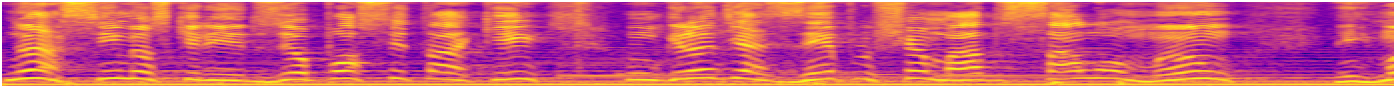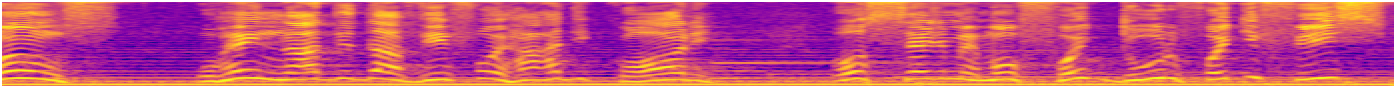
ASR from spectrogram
Não é assim, meus queridos? Eu posso citar aqui um grande exemplo chamado Salomão. Irmãos, o reinado de Davi foi hardcore. Ou seja, meu irmão, foi duro, foi difícil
